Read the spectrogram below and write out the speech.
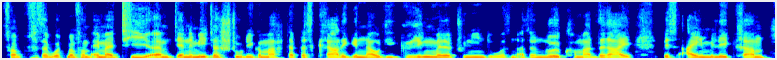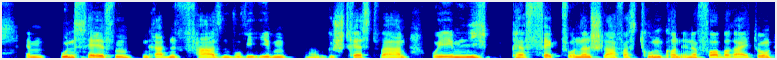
von Professor Woodman vom MIT, ähm, der eine Metastudie gemacht hat, dass gerade genau die geringen Melatonindosen, also 0,3 bis 1 Milligramm, ähm, uns helfen, gerade in Phasen, wo wir eben ja, gestresst waren, wo wir eben nicht perfekt für unseren Schlaf was tun konnten in der Vorbereitung,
